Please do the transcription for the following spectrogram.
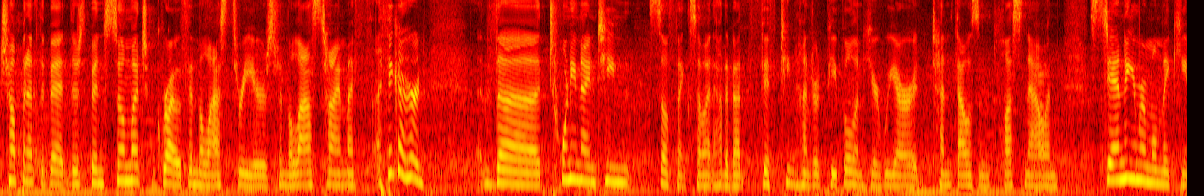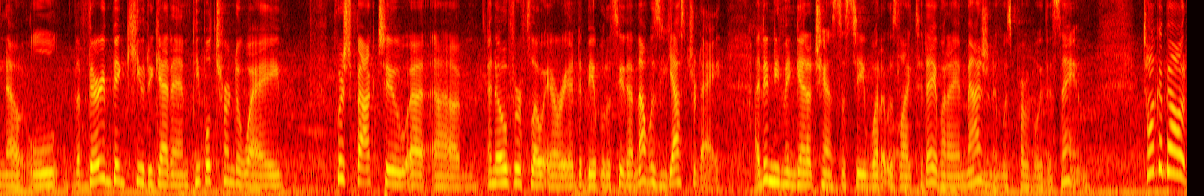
chomping at the bit. There's been so much growth in the last three years from the last time. I, th- I think I heard the 2019 Snowflake Summit had about 1,500 people, and here we are at 10,000 plus now. And standing room only keynote, l- the very big queue to get in, people turned away. Pushed back to uh um, an overflow area to be able to see that. And that was yesterday. I didn't even get a chance to see what it was like today, but I imagine it was probably the same. Talk about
